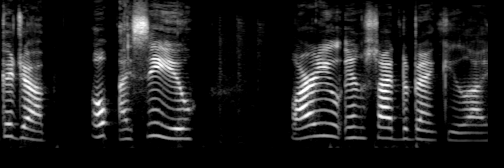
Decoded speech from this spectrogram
Good job. Oh, I see you. Why are you inside the bank, Eli?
